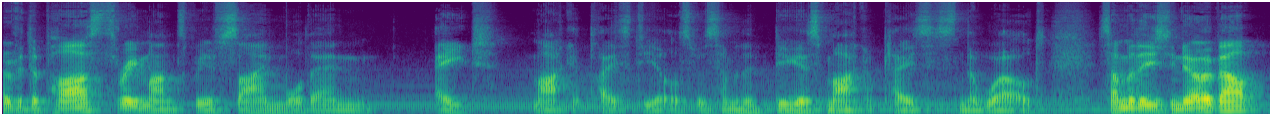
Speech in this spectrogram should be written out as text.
Over the past three months, we have signed more than eight marketplace deals with some of the biggest marketplaces in the world. Some of these you know about,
